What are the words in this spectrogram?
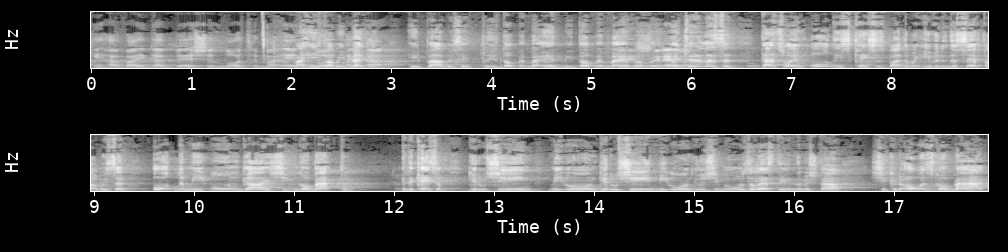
כי הווי גבה שלא תמאן Right, he's לא probably begging. פייסה. He probably said, please don't be my enemy, don't be my And she enemy. did And she anyway. didn't listen. That's why in all these cases, by the way, even in the Sefer, we said all the mi'un guys she can go back to. In the case of Girushin, Mi'un, Girushin, Mi'un, Girushin, what was the last thing in the Mishnah? She could always go back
